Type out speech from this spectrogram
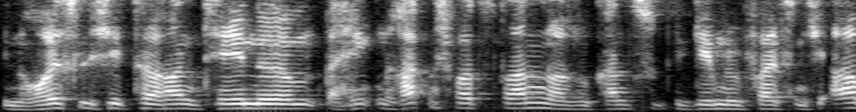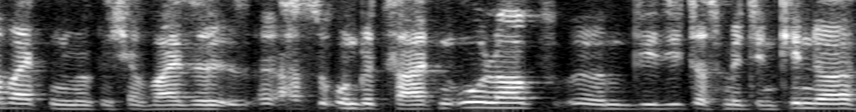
in häusliche Quarantäne. Da hängt ein Rattenschwarz dran, also kannst du gegebenenfalls nicht arbeiten, möglicherweise hast du unbezahlten Urlaub. Ähm, wie sieht das mit den Kindern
